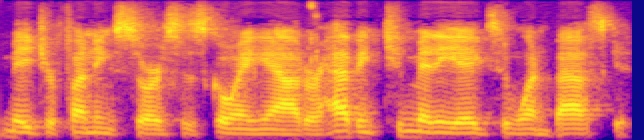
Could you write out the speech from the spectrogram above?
major funding sources going out or having too many eggs in one basket.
